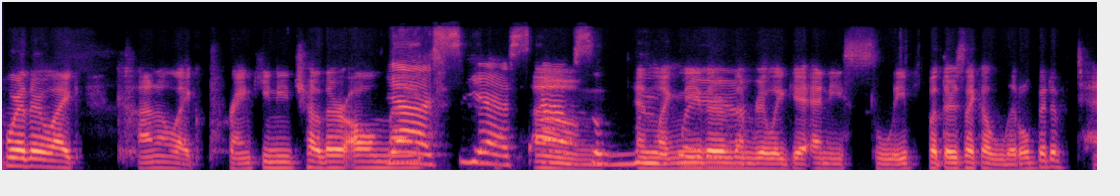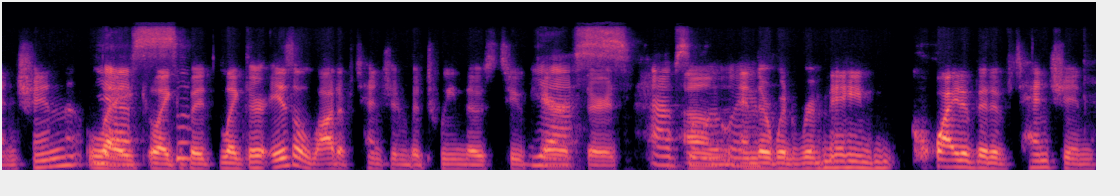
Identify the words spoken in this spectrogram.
Where they're like kind of like pranking each other all night. yes, yes, Um, absolutely. and like neither of them really get any sleep but there's like a little bit of tension like Yes. like but like there is a lot of tension between those two Yes, characters um, absolutely. and there would remain quite a bit of tension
